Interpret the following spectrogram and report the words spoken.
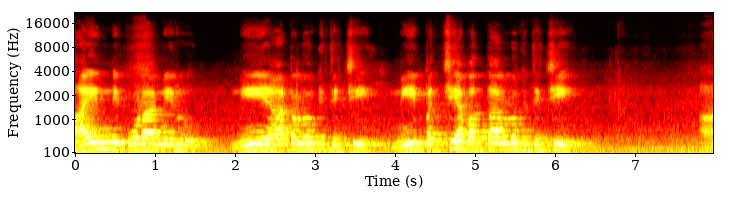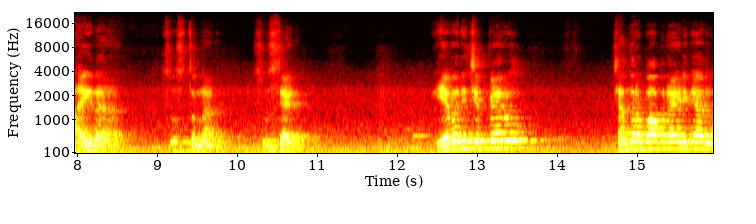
ఆయన్ని కూడా మీరు మీ ఆటలోకి తెచ్చి మీ పచ్చి అబద్ధాల్లోకి తెచ్చి ఆయన చూస్తున్నాడు చూశాడు. ఏమని చెప్పారు చంద్రబాబు నాయుడు గారు?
